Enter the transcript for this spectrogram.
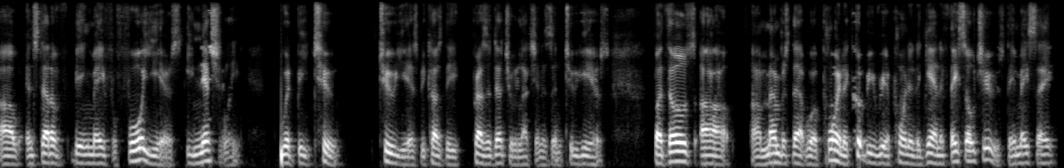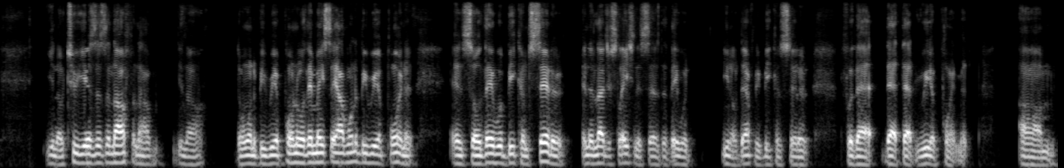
uh, instead of being made for four years initially, would be two, two years, because the presidential election is in two years. But those, uh, uh, members that were appointed could be reappointed again if they so choose. They may say, you know, two years is enough and I'm, you know, don't want to be reappointed, or they may say, I want to be reappointed. And so they would be considered in the legislation, it says that they would, you know, definitely be considered for that, that, that reappointment. Um,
